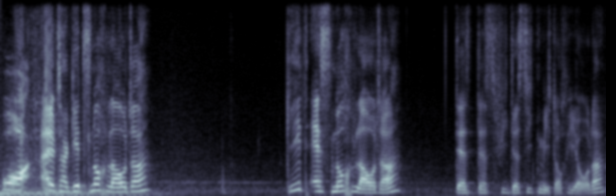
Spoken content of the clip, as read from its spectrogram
Boah, Alter, geht's noch lauter? Geht es noch lauter? Das, das Vieh, das sieht mich doch hier, oder?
